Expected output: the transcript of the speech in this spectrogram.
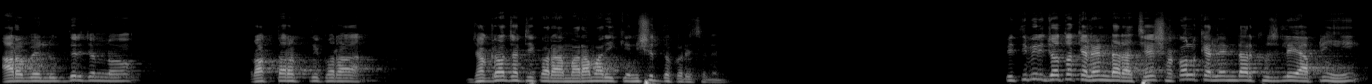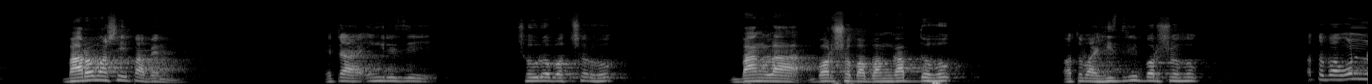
আরবের লোকদের জন্য রক্তারক্তি করা, ঝগড়াঝাটি করা, মারামারিকে নিষিদ্ধ করেছিলেন। পৃথিবীর যত ক্যালেন্ডার আছে, সকল ক্যালেন্ডার খুঁজলে আপনি বারো মাসেই পাবেন। এটা ইংরেজি সৌর বৎসর হোক বাংলা বর্ষ বা বঙ্গাব্দ হোক, অথবা হিজরি বর্ষ হোক, অথবা অন্য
